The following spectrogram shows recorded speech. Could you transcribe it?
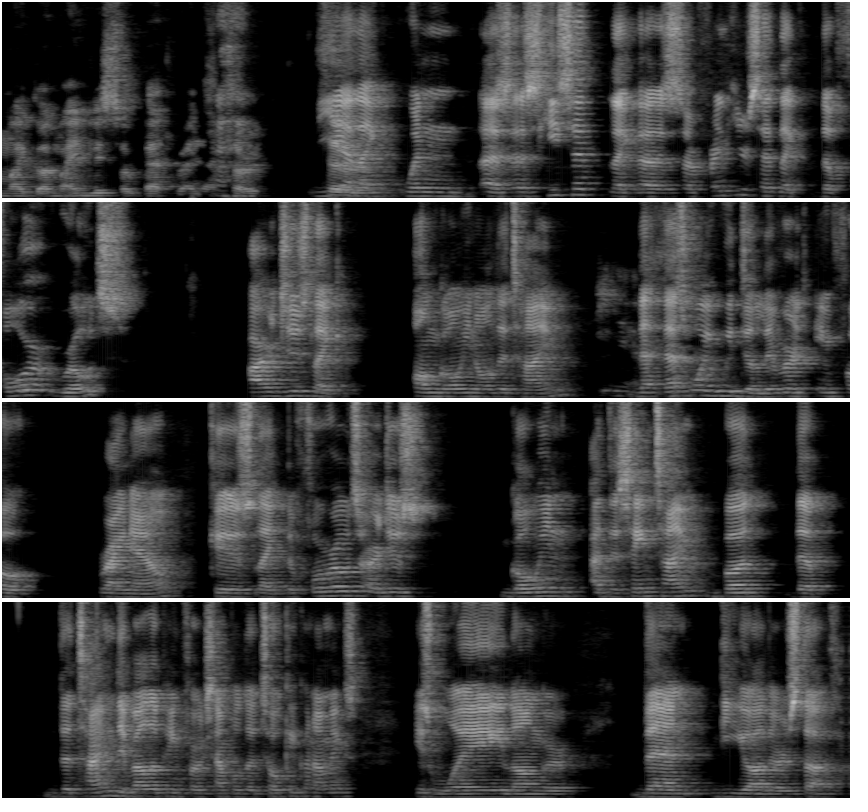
My God, my English is so bad right now. Sorry. yeah, like when as as he said, like as our friend here said, like the four roads are just like ongoing all the time. Yeah. That that's why we delivered info right now because like the four roads are just going at the same time, but the the time developing, for example, the token economics is way longer than the other stuff.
